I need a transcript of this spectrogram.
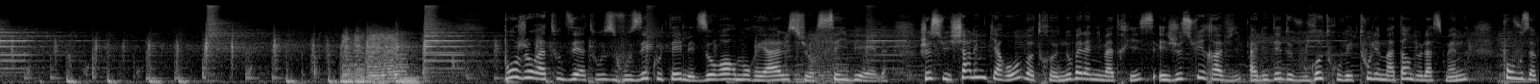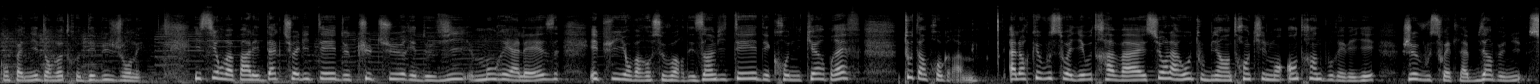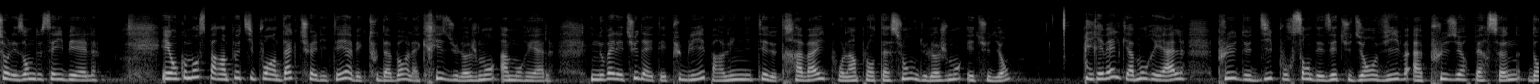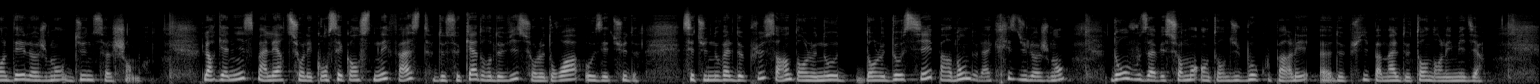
Bonjour à toutes et à tous, vous écoutez les Aurores Montréal sur CIBL. Je suis Charline Caro, votre nouvelle animatrice, et je suis ravie à l'idée de vous retrouver tous les matins de la semaine pour vous accompagner dans votre début de journée. Ici, on va parler d'actualité, de culture et de vie montréalaise, et puis on va recevoir des invités, des chroniqueurs, bref, tout un programme. Alors que vous soyez au travail, sur la route ou bien tranquillement en train de vous réveiller, je vous souhaite la bienvenue sur les ondes de CIBL. Et on commence par un petit point d'actualité avec tout d'abord la crise du logement à Montréal. Une nouvelle étude a été publiée par l'unité de travail pour l'implantation du logement étudiant. Il révèle qu'à Montréal, plus de 10% des étudiants vivent à plusieurs personnes dans des logements d'une seule chambre. L'organisme alerte sur les conséquences néfastes de ce cadre de vie sur le droit aux études. C'est une nouvelle de plus hein, dans, le dossier de la crise du logement, dont vous avez sûrement entendu beaucoup parler euh, depuis pas mal de temps dans les médias.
